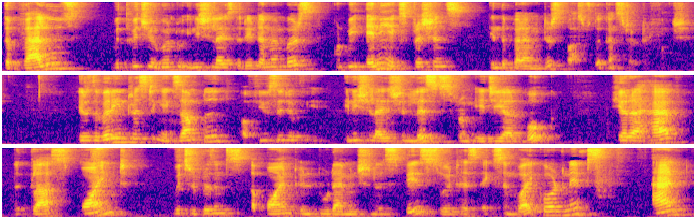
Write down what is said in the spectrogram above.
the values with which you're going to initialize the data members could be any expressions in the parameters passed to the constructor. Function. Here is a very interesting example of usage of initialization lists from AGR book. Here I have the class point which represents a point in two-dimensional space. So it has x and y coordinates and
